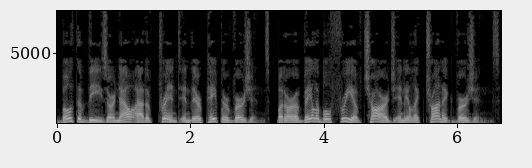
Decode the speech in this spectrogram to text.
Both of these are now out of print in their paper versions, but are available free of charge in electronic versions.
